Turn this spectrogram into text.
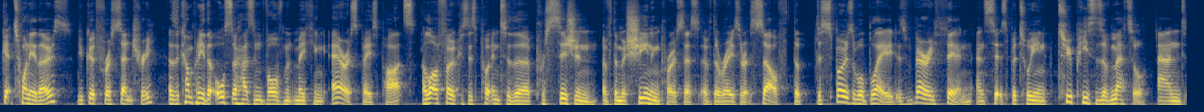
Get 20 of those, you're good for a century. As a company that also has involvement making aerospace parts, a lot of focus is put into the precision of the machining process of the razor itself. The disposable blade is very thin and sits between two pieces of metal, and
